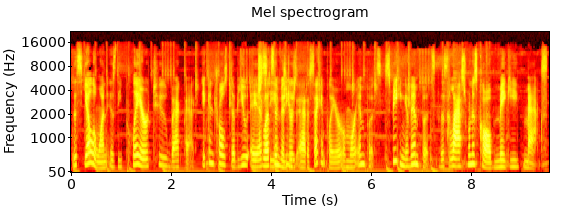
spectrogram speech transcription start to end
This yellow one is the Player 2 backpack. It controls WASD, which lets inventors add a second player or more inputs. Speaking of inputs, this last one is called Makey Max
